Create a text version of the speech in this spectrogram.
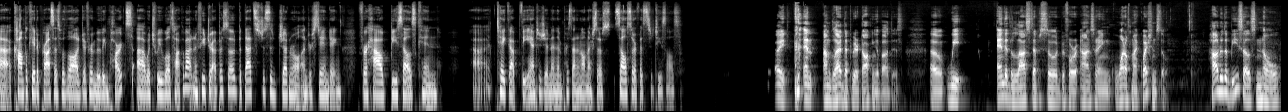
uh, complicated process with a lot of different moving parts, uh, which we will talk about in a future episode. But that's just a general understanding for how B cells can uh, take up the antigen and then present it on their so- cell surface to T cells. Right. And I'm glad that we're talking about this. Uh, we ended the last episode before answering one of my questions, though. How do the B cells know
